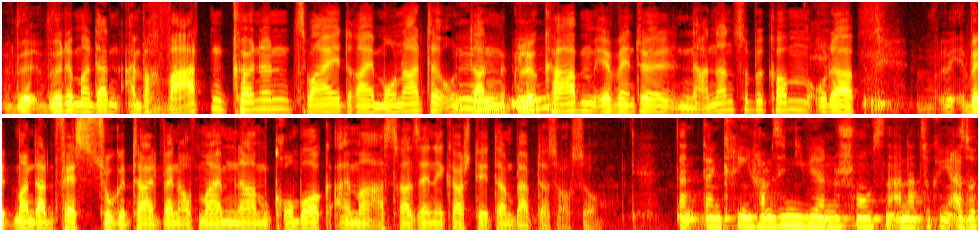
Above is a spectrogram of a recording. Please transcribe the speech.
W würde man dann einfach warten können, zwei, drei Monate und mhm. dann Glück mhm. haben, eventuell einen anderen zu bekommen? Oder wird man dann fest zugeteilt, wenn auf meinem Namen Kronborg einmal AstraZeneca steht, dann bleibt das auch so? Dann, dann kriegen, haben sie nie wieder eine Chance, einen anderen zu kriegen. Also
